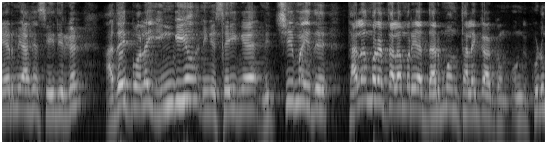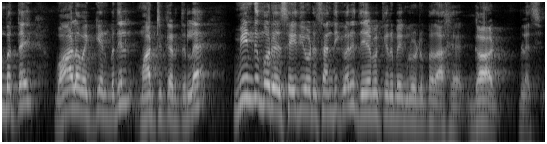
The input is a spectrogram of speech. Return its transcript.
நேர்மையாக செய்தீர்கள். அதே போல் இங்கேயும் நீங்கள் செய்யுங்க. நிச்சயமாக இது தலைமுறை தலைமுறையாக தர்மம் தலைக்காக்கும் உங்கள் குடும்பத்தை வாழ வைக்க என்பதில் மாற்று கருத்தில் மீண்டும் ஒரு செய்தியோடு சந்திக்கும் வரை தேவ கிருபை உங்களோடு இருப்பதாக. காட் பிளஸ் யூ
